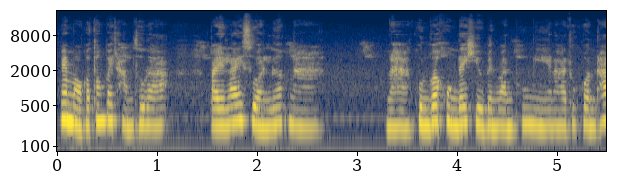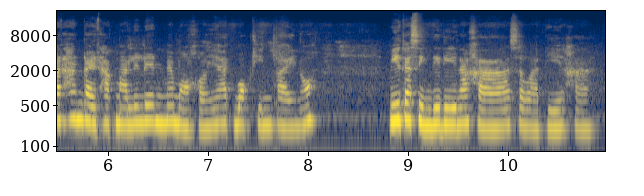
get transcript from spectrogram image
แม่หมอก็ต้องไปทำธุระ ไปไล่สวนเลือกนานะคะคุณก็คงได้คิวเป็นวันพรุ่งนี้นะคะทุกคนถ้าท่านใดทักมาเล่นๆแม่หมอขออนุญาตบล็อกทิ้งไปเนาะมีแต่สิ่งดีๆนะคะ สวัสดีค่ะ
